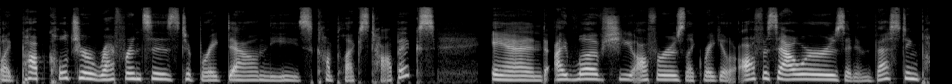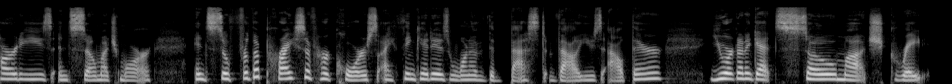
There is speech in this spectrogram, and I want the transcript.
like pop culture references to break down these complex topics. And I love she offers like regular office hours and investing parties and so much more. And so, for the price of her course, I think it is one of the best values out there. You are going to get so much great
